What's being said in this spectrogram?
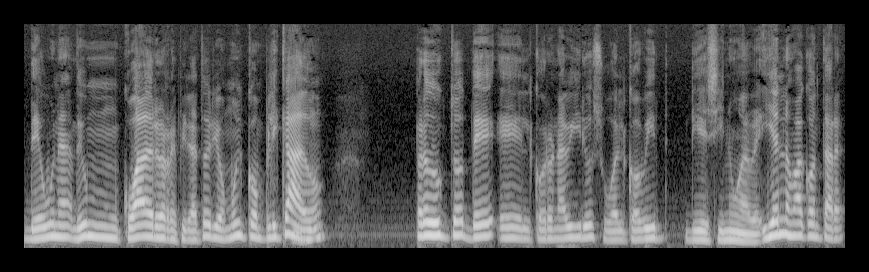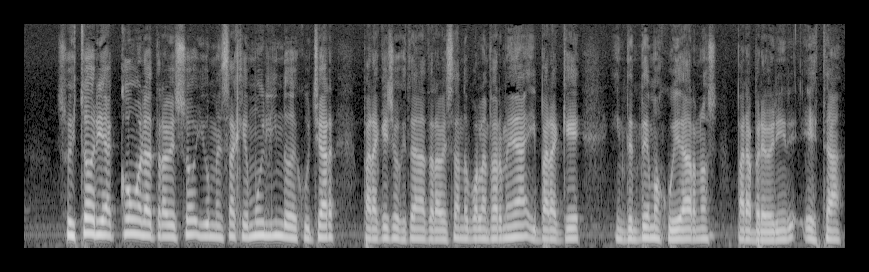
de, una, de un cuadro respiratorio muy complicado producto del coronavirus o el COVID-19. Y él nos va a contar su historia, cómo la atravesó y un mensaje muy lindo de escuchar para aquellos que están atravesando por la enfermedad y para que intentemos cuidarnos para prevenir esta,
